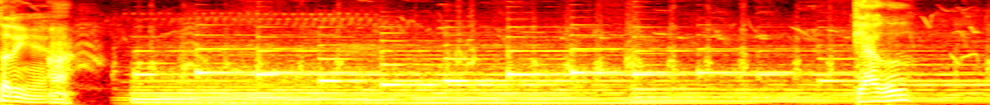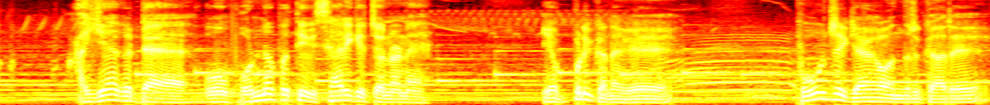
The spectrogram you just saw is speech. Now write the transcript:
சரிங்க. ஆ. தியாகு ஐயா கிட்ட உன் பொண்ணை பத்தி விசாரிக்க சொன்னனே. எப்படி கனகு? பூஜைக்காக வந்திருக்காரு.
